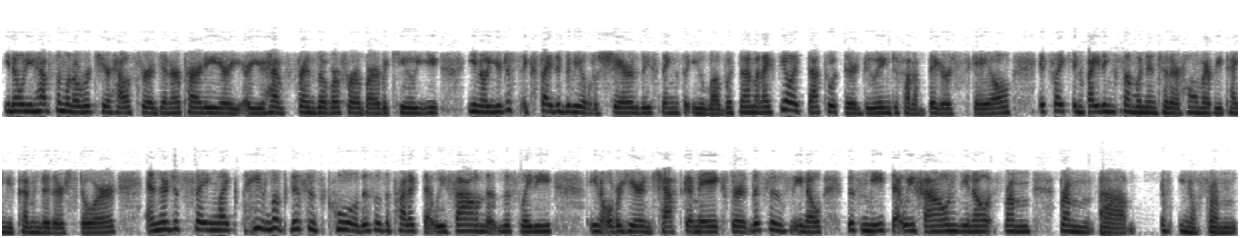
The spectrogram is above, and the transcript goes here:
you know when you have someone over to your house for a dinner party, or or you have friends over for a barbecue. You you know you're just excited to be able to share these things that you love with them, and I feel like that's what they're doing just on a bigger scale. It's like inviting someone into their home every time you come into their store, and they're just saying like, hey, look, this is cool. This is a product that we found that this lady you know over here in Chaska makes, or this is you know this meat that we found you know from from. Uh, you know, from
